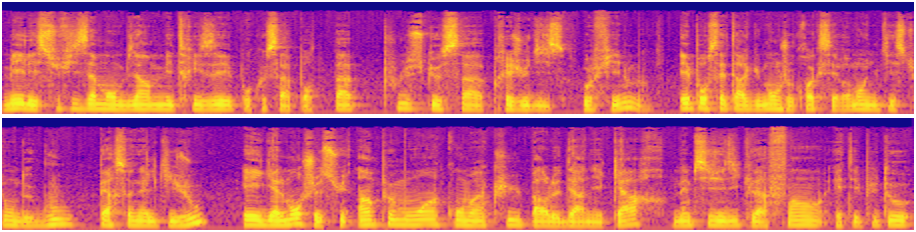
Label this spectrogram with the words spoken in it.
mais il est suffisamment bien maîtrisé pour que ça apporte pas plus que ça préjudice au film. Et pour cet argument, je crois que c'est vraiment une question de goût personnel qui joue. Et également, je suis un peu moins convaincu par le dernier quart, même si j'ai dit que la fin était plutôt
